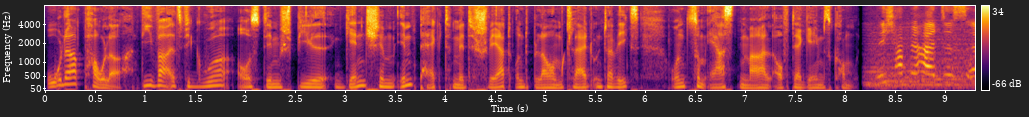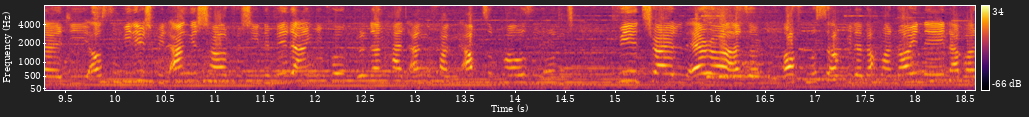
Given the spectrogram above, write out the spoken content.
Oder Paula, die war als Figur aus dem Spiel Genshin Impact mit Schwert und blauem Kleid unterwegs und zum ersten Mal auf der Gamescom. Ich habe mir halt das, äh, die aus dem Videospiel angeschaut, verschiedene Bilder angeguckt und dann halt angefangen abzupausen und viel Trial and Error. Also oft musste auch wieder nochmal neu nähen, aber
